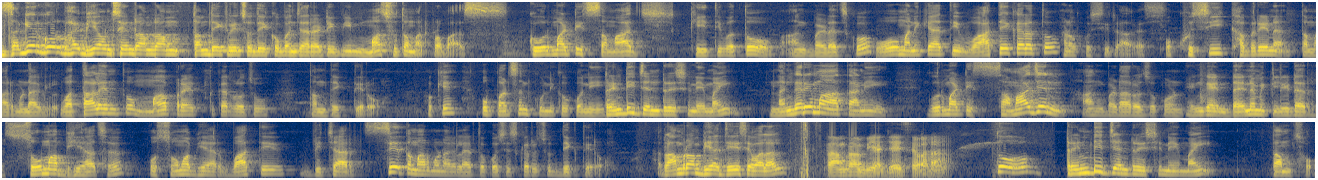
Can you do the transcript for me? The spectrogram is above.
जगेर गोर भाई भिया જગેર ગોરભાઈ ભિયાઉન સેન રામ રામ તમ દેખ રહે છો દેખો બંજારા ટીવી મસ્ત હું તમારો પ્રવાસ ગોરમાટી સમાજ કહેતી હતો આંગ બળજ કો ઓ મને ક્યાંથી વાતે કરે તો ઘણો ખુશી આવે ઓ ખુશી ખબરે ને તમારા મને વતાળે ને તો માં પ્રયત્ન કરો છું તમે દેખતે રહો ఓకే ఓ పర్సన్ కొనికో కొని రెండీ జనరేషన్ ఏమై నంగరేమా ఆతాని గుర్మాటి సమాజన్ ఆంగ్ బడారో చూకోండి ఎంగైన్ డైనమిక్ లీడర్ సోమా భియా చ वो सोमा सोमाभिहार वाते विचार से तमार मुणा लायर तो कोशिश करू छु देखते रहो। राम राम भैया जय सेवालाल। राम राम भैया जय सेवालाल। तो ट्रेंडी जनरेशन मई तम छो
